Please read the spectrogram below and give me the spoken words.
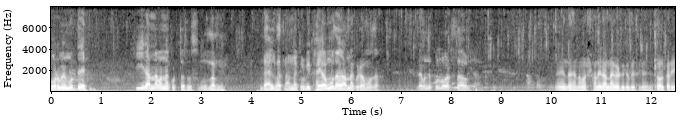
গরমের মধ্যে কি রান্না বান্না করতেছো বুঝলাম না। ডাল ভাত রান্না করবি, খাইয়াও মজা, রান্না করেও মজা। যেমন পোলো আর চাউল। দেখেন, আমার শালি রান্না করে ঢুকে গেছে তরকারি।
